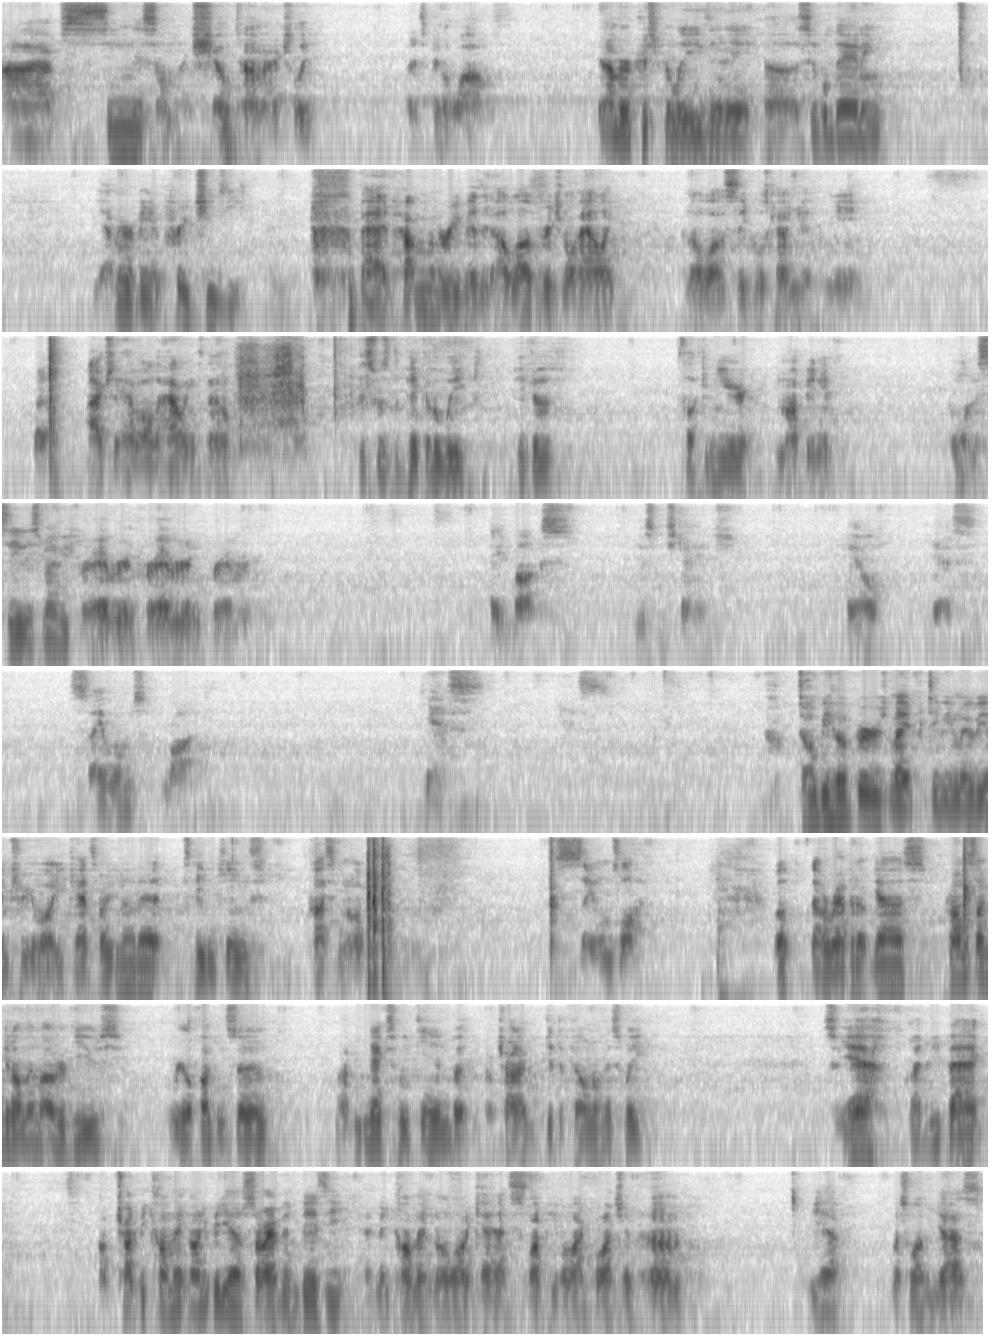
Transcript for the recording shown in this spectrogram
I've seen this on like Showtime actually, but it's been a while. And I remember Christopher Lee's in it, uh, Sybil Danning. Yeah, I remember being pretty cheesy and bad. I'm gonna revisit. I love original Howling. I know a lot of sequels kind of get me, but I actually have all the Howlings now. This was the pick of the week, pick of fucking year, in my opinion. I want to see this movie forever and forever and forever. Eight bucks. Disney exchange. Hell yes. Salem's Lot. Yes. Yes. Tobe Hooper's made for TV movie. I'm sure a lot of you cats already know that. Stephen King's classic novel. Salem's Lot. Well, that'll wrap it up, guys. Promise I'll get on them overviews real fucking soon. Might be next weekend, but I'll try to get the film on this week. So yeah, glad to be back. I'll try to be commenting on your videos. Sorry I've been busy. I've been commenting on a lot of cats. A lot of people like watching. Um, yeah, much love you guys.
